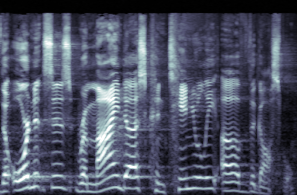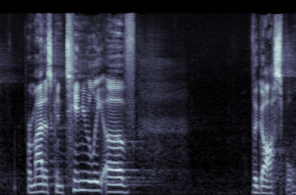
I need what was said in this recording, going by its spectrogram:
the ordinances remind us continually of the gospel, remind us continually of the gospel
